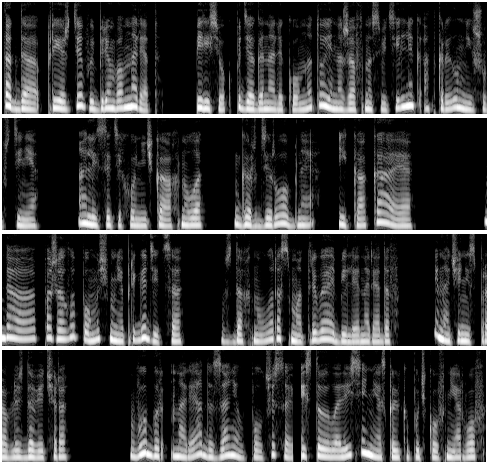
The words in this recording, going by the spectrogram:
Тогда прежде выберем вам наряд. Пересек по диагонали комнату и, нажав на светильник, открыл нишу в стене. Алиса тихонечко ахнула. Гардеробная. И какая! Да, пожалуй, помощь мне пригодится. Вздохнула, рассматривая обилие нарядов. Иначе не справлюсь до вечера. Выбор наряда занял полчаса и стоил Алисе несколько пучков нервов.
